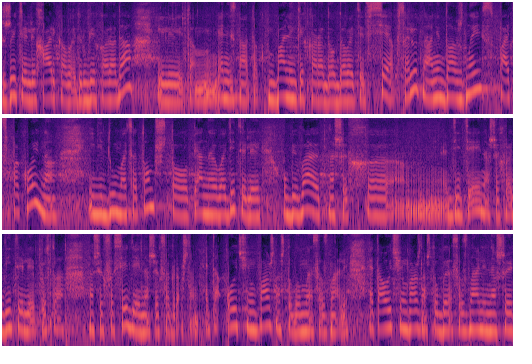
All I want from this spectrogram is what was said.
жители Харькова и других городов, или там, я не знаю, так, маленьких городов, давайте, все абсолютно, они должны спать спокойно и не думать о том, что пьяные водители убивают наших э, детей, наших родителей, просто наших соседей наших сограждан. Это очень важно, чтобы мы осознали. Это очень важно, чтобы осознали наши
